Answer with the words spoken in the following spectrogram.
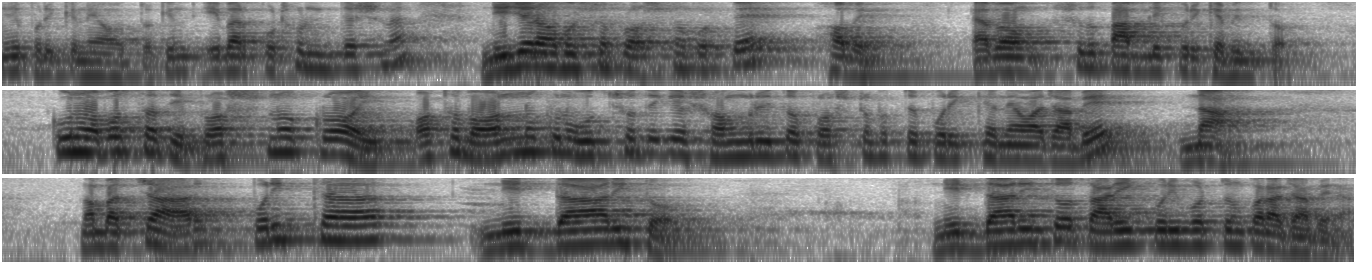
নিয়ে পরীক্ষা নেওয়া হতো, কিন্তু এবার কঠোর নির্দেশনা, নিজেরা অবশ্য প্রশ্ন করতে হবে। এবং শুধু পাবলিক পরীক্ষা ভিত্ত কোনো অবস্থাতেই প্রশ্ন ক্রয় অথবা অন্য কোনো উৎস থেকে সংগৃহীত প্রশ্নপত্র পরীক্ষা নেওয়া যাবে না। নাম্বার চার, পরীক্ষা নির্ধারিত। নির্ধারিত তারিখ পরিবর্তন করা যাবে না।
